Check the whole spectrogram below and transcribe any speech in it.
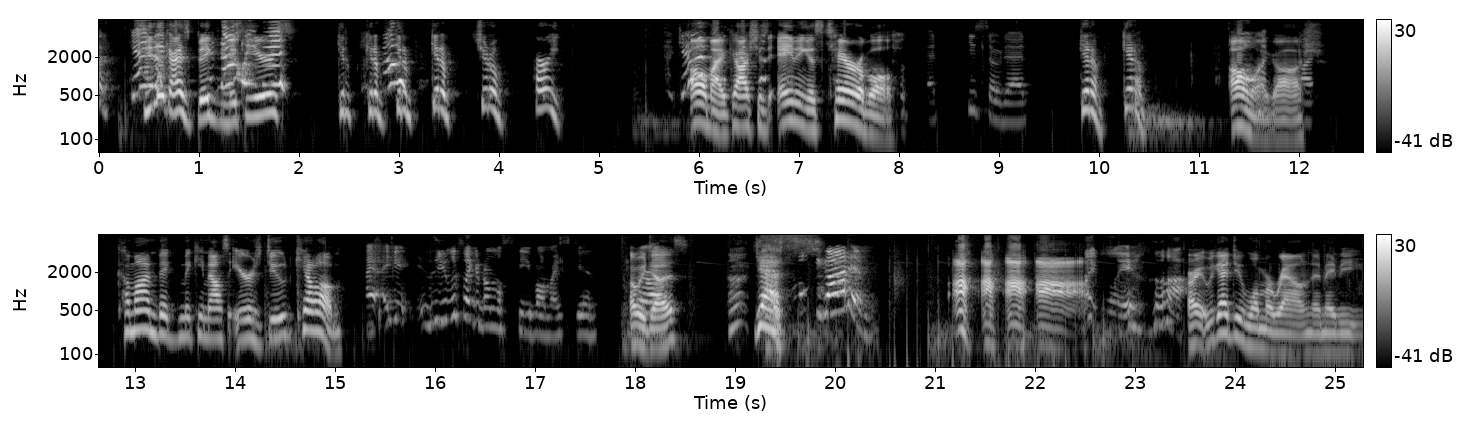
him! See him! that guy's big No, Mickey ears? Get him. Get him. Get him. Get him. Shoot him. Hurry. Get Oh him! my gosh, his aiming is terrible. He's so dead. Get him. Get him. Oh Oh my my God. gosh. Come on, big Mickey Mouse ears, dude. Kill him. I, I, he, looks like a normal Steve on my skin. Oh, he Bruh. does? Oh, yes! we got him! Finally. All right, we gotta do one more round and maybe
